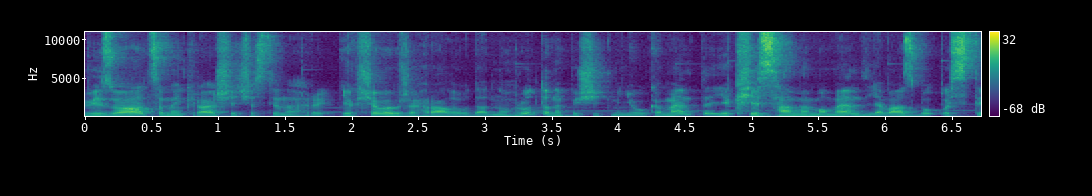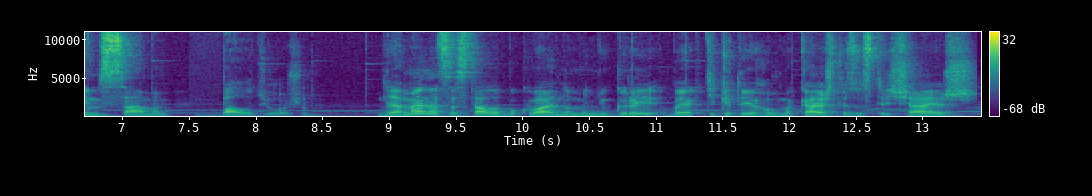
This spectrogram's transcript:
візуал це найкраща частина гри. Якщо ви вже грали у дану гру, то напишіть мені у коменти, який саме момент для вас був ось тим самим балдьожем. Для мене це стало буквально меню гри, бо як тільки ти його вмикаєш, ти зустрічаєш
